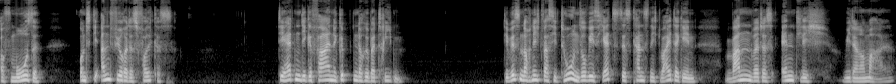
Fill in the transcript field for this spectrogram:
auf Mose und die Anführer des Volkes. Die hätten die Gefahr in Ägypten doch übertrieben. Die wissen doch nicht, was sie tun, so wie es jetzt ist, kann es nicht weitergehen. Wann wird es endlich wieder normal?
